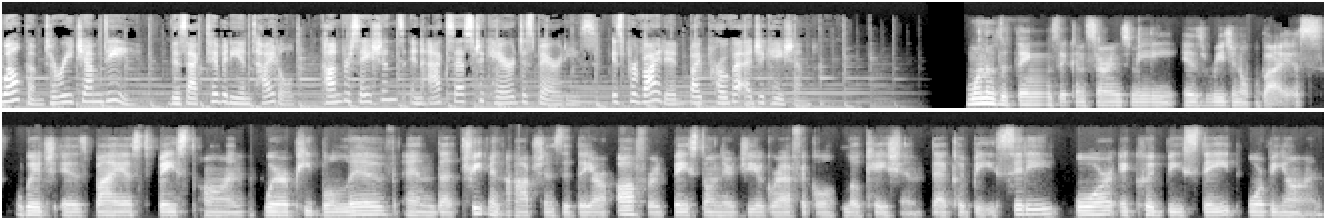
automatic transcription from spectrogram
Welcome to ReachMD. This activity entitled Conversations in Access to Care Disparities is provided by Prova Education. One of the things that concerns me is regional bias, which is bias based on where people live and the treatment options that they are offered based on their geographical location. That could be city or it could be state or beyond.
